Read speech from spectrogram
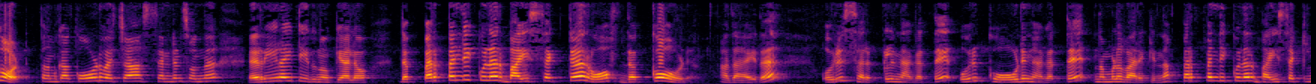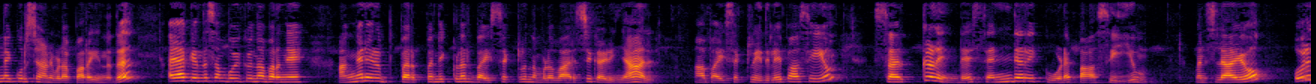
കോഡ് അപ്പോൾ നമുക്ക് ആ കോഡ് വെച്ച ആ സെന്റൻസ് ഒന്ന് റീറൈറ്റ് ചെയ്ത് നോക്കിയാലോ. The perpendicular bisector of the കോഡ് അതായത് ഒരു സർക്കിളിനകത്തെ ഒരു കോഡിനകത്തെ നമ്മൾ വരയ്ക്കുന്ന പെർപെൻഡിക്കുലർ ബൈസെക്ടറിനെ കുറിച്ചാണ് ഇവിടെ പറയുന്നത്. അയാൾക്ക് എന്ത് സംഭവിക്കുമെന്നാ പറഞ്ഞേ? അങ്ങനെ ഒരു പെർപ്പൻഡിക്കുലർ ബൈസെക്ടർ നമ്മൾ വരച്ചു കഴിഞ്ഞാൽ ആ ബൈസെക്ടർ ഇതിലേ പാസ് ചെയ്യും. സർക്കിളിന്റെ സെന്ററിൽ കൂടെ പാസ് ചെയ്യും. മനസ്സിലായോ? ഒരു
